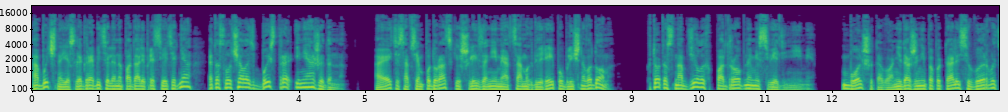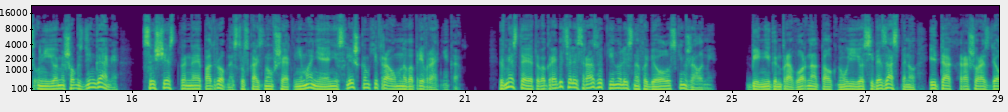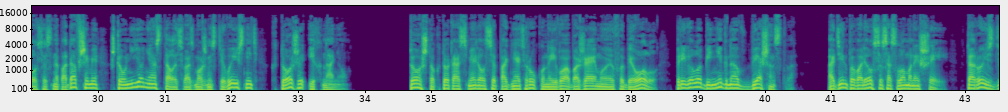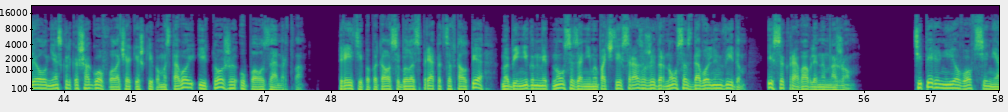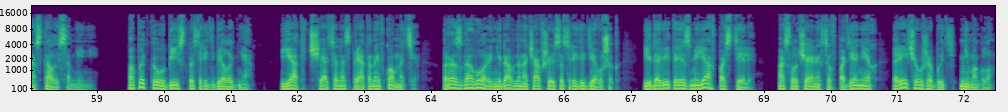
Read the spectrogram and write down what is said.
Обычно, если грабители нападали при свете дня, это случалось быстро и неожиданно а эти совсем по-дурацки шли за ними от самых дверей публичного дома. Кто-то снабдил их подробными сведениями. Больше того, они даже не попытались вырвать у нее мешок с деньгами, существенная подробность, ускользнувшая от внимания не слишком хитроумного привратника. Вместо этого грабители сразу кинулись на Фабиолу с кинжалами. Бениган проворно оттолкнул ее себе за спину и так хорошо разделался с нападавшими, что у нее не осталось возможности выяснить, кто же их нанял. То, что кто-то осмелился поднять руку на его обожаемую Фабиолу, привело Бенигна в бешенство. Один повалился со сломанной шеей, второй сделал несколько шагов, волоча кишки по мостовой, и тоже упал замертво. Третий попытался было спрятаться в толпе, но Бенигн метнулся за ним и почти сразу же вернулся с довольным видом и с окровавленным ножом. Теперь у нее вовсе не осталось сомнений. Попытка убийства средь бела дня. Яд, тщательно спрятанный в комнате разговоры, недавно начавшиеся среди девушек, ядовитая змея в постели. О случайных совпадениях речи уже быть не могло.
